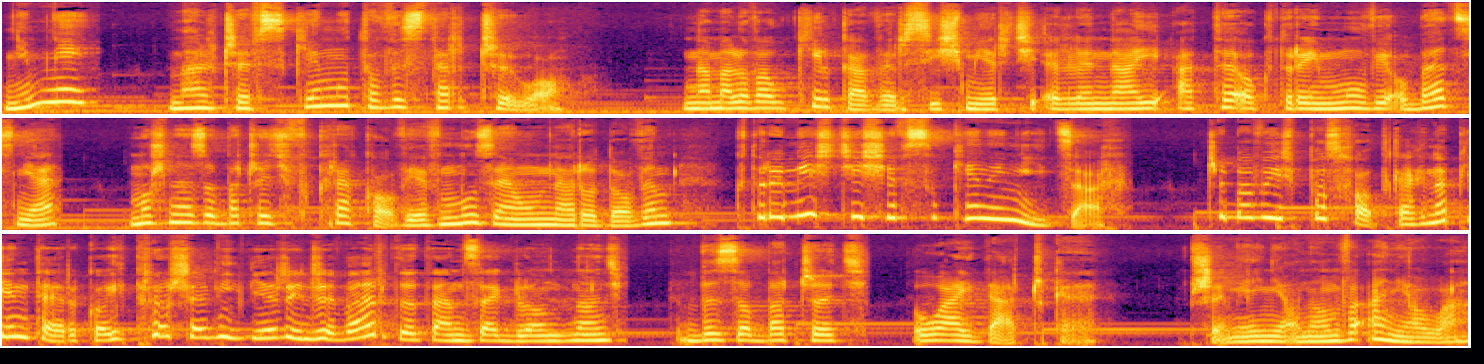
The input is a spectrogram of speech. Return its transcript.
Niemniej Malczewskiemu to wystarczyło. Namalował kilka wersji śmierci Elenai, a tę, o której mówię obecnie, można zobaczyć w Krakowie, w Muzeum Narodowym, które mieści się w Sukiennicach. Trzeba wyjść po schodkach na pięterko i proszę mi wierzyć, że warto tam zaglądnąć, by zobaczyć łajdaczkę przemienioną w anioła.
